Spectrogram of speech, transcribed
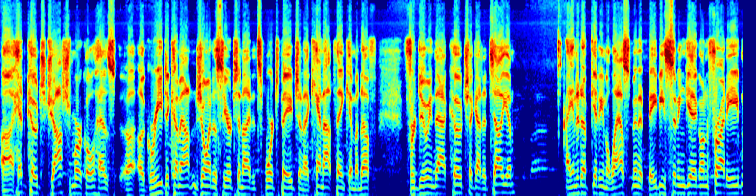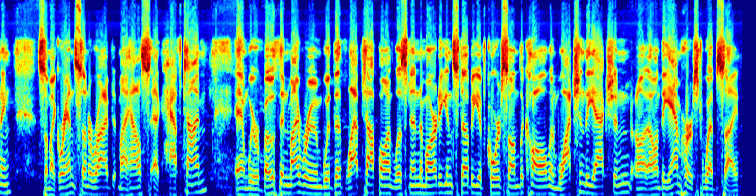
Uh, head coach Josh Merkel has uh, agreed to come out and join us here tonight at Sports Page, and I cannot thank him enough for doing that. Coach, I got to tell you, I ended up getting a last minute babysitting gig on Friday evening. So my grandson arrived at my house at halftime, and we were both in my room with the laptop on, listening to Marty and Stubby, of course, on the call and watching the action uh, on the Amherst website.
